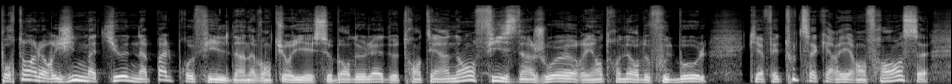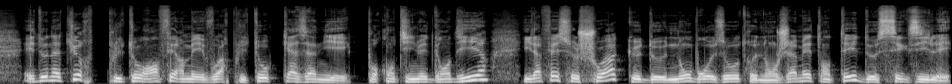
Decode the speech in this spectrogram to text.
Pourtant, à l'origine, Mathieu n'a pas le profil d'un aventurier. Ce Bordelais de 31 ans, fils d'un joueur et entraîneur de football qui a fait toute sa carrière en France, est de nature plutôt voire plutôt casanier. Pour continuer de grandir, il a fait ce choix que de nombreux autres n'ont jamais tenté de s'exiler,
